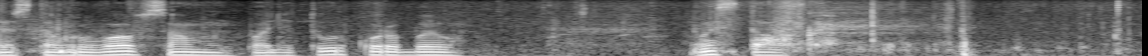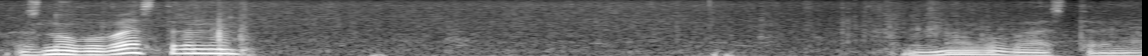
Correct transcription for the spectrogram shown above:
Реставрував сам, палітурку робив. Ось так. Знову вестерни. Знову вестерни.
